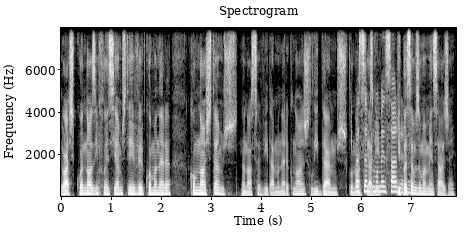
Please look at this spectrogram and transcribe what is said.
Eu acho que quando nós influenciamos tem a ver com a maneira como nós estamos na nossa vida, a maneira que nós lidamos com E o nosso passamos dia-a-dia. uma mensagem, E não é? passamos uma mensagem.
